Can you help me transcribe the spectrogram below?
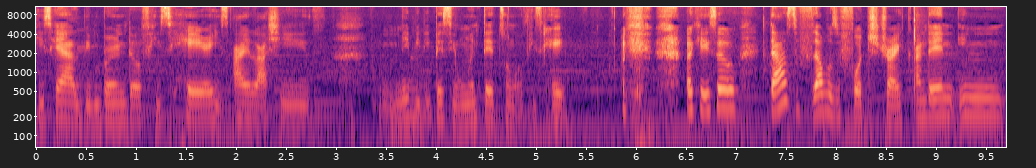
his hair has been burned off, his hair, his eyelashes. Maybe the person wanted some of his hair. Okay, so that's that was the fourth strike, and then in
